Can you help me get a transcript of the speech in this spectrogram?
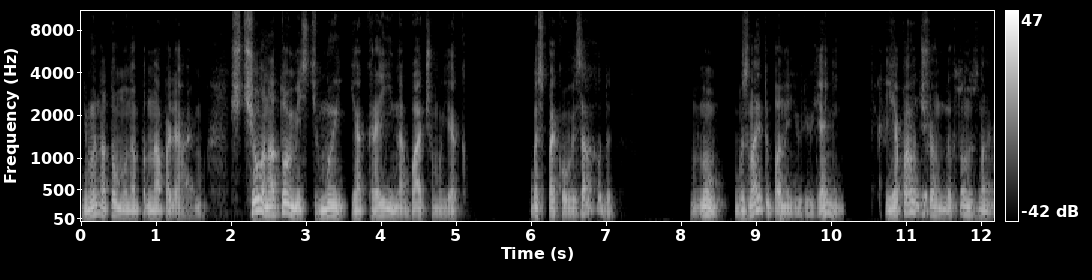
і ми на тому не наполягаємо. Що натомість ми, як країна, бачимо як безпекові заходи? Ну, ви знаєте, пане Юрію, я ні. Я певен, що ніхто не знає.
